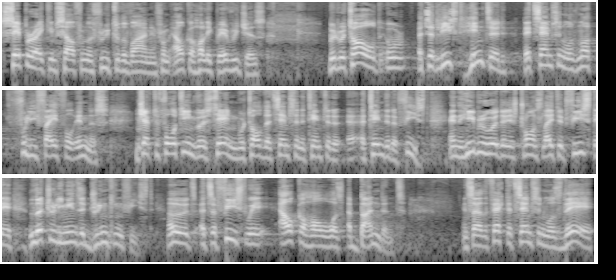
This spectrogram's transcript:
separate himself from the fruit of the vine and from alcoholic beverages. But we're told, or it's at least hinted, that Samson was not fully faithful in this. In chapter 14, verse 10, we're told that Samson attempted a, attended a feast. And the Hebrew word that is translated feast there literally means a drinking feast. In other words, it's a feast where alcohol was abundant. And so the fact that Samson was there,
